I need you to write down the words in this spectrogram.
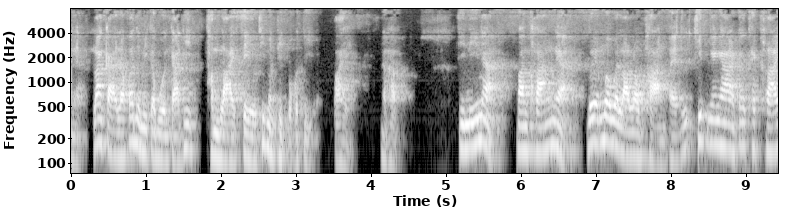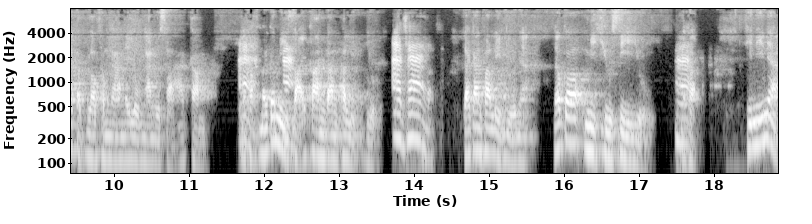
เนี่ยร่างกายเราก็จะมีกระบวนการที่ทำลายเซลล์ที่มันผิดปกติไปนะครับ ทีนี้เนี่ยบางครั้งเนี่ยเมื่อเมื่อเวลาเราผ่านไปคิดง่าย ๆ ก็คล้าย ๆ กับเราทำงานในโรงงานอุตสาหกรรมนะครับมันก็มีสายการการผลิตอยู่อ่าใช่สายการผลิตอยู่เนี่ยแล้วก็มี QC อยู่อ่านะครับ ทีนี้เนี่ย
